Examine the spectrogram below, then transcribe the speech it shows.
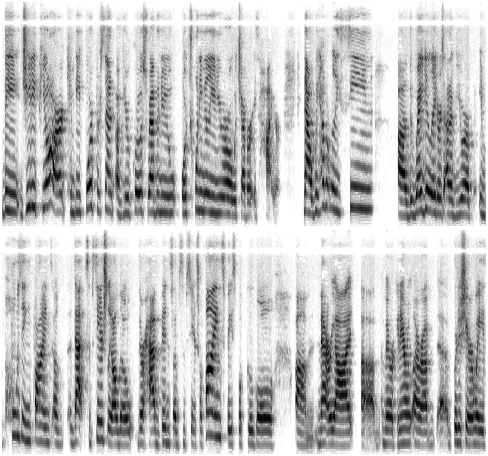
the GDPR can be 4% of your gross revenue or 20 million euro, whichever is higher. Now, we haven't really seen uh, the regulators out of Europe imposing fines of that substantially, although there have been some substantial fines, Facebook, Google, um, Marriott, uh, American Air, or uh, uh, British Airways,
